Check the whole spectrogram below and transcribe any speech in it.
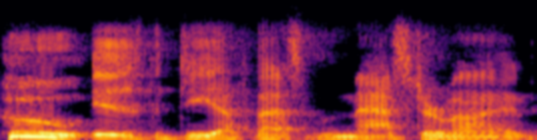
who is the DFS mastermind?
